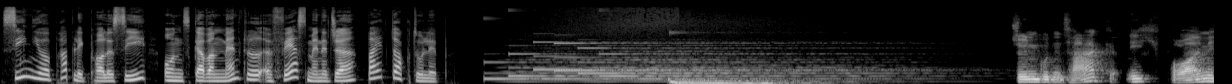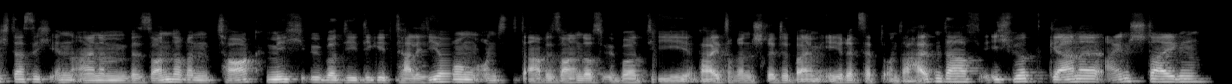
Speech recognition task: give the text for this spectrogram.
Senior Public Policy und Governmental Affairs Manager bei Doctolib. Schönen guten Tag. Ich freue mich, dass ich in einem besonderen Talk mich über die Digitalisierung und da besonders über die weiteren Schritte beim E-Rezept unterhalten darf. Ich würde gerne einsteigen.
